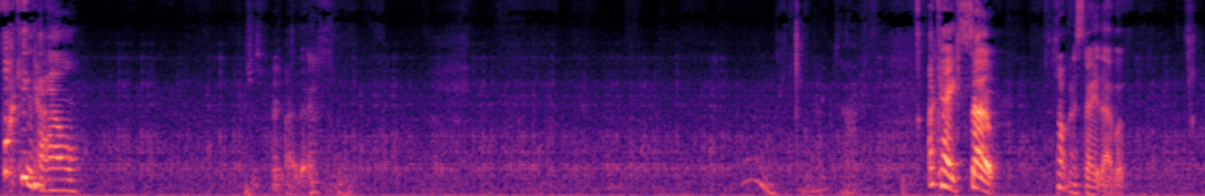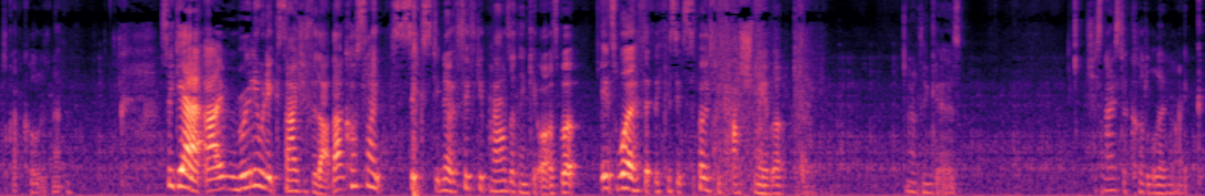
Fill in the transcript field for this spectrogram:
Fucking hell. Just put it like this. Hmm, I like that. Okay, so it's not going to stay there, but it's quite cool, isn't it? So yeah, I'm really, really excited for that. That cost like 60, no, 50 pounds, I think it was, but it's worth it because it's supposed to be cashmere, but I don't think it is. Just nice to cuddle in, like,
